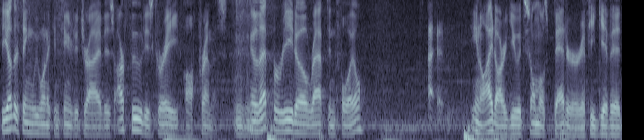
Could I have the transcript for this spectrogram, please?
The other thing we want to continue to drive is our food is great off premise. Mm-hmm. You know that burrito wrapped in foil. I, you know, I'd argue it's almost better if you give it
